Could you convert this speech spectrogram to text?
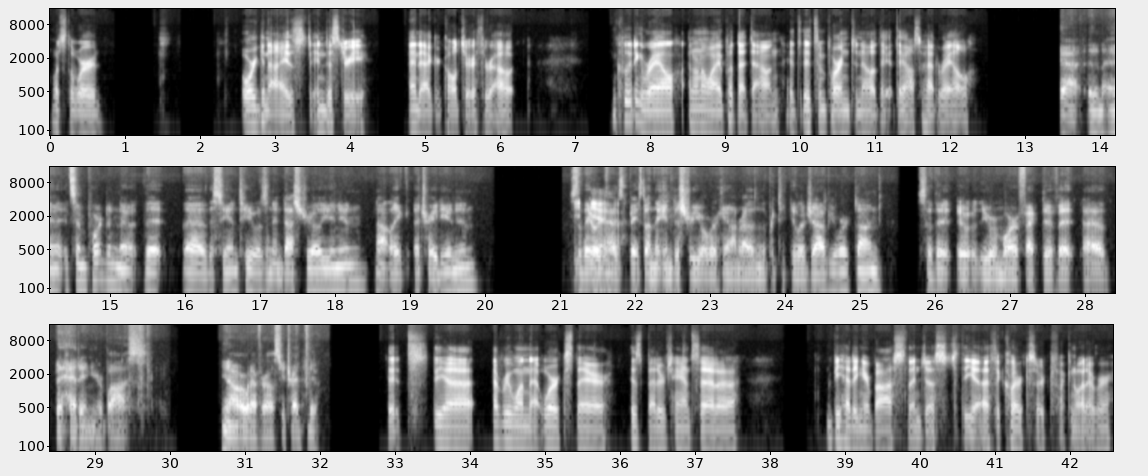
what's the word? Organized industry and agriculture throughout, including rail. I don't know why I put that down. It's it's important to know they they also had rail yeah, and uh, it's important to note that uh, the CNT was an industrial union, not like a trade union. So they Yeah. organized based on the industry you're working on rather than the particular job you worked on, so that it, you were more effective at uh, beheading your boss, you know, or whatever else you tried to do. it's the uh everyone that works there is better chance at uh beheading your boss than just the uh the clerks or fucking whatever.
